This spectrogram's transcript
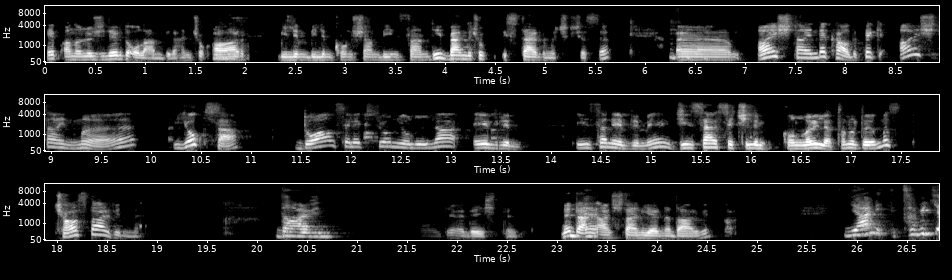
hep analojileri de olan biri. Hani çok ağır bilim bilim konuşan bir insan değil. Ben de çok isterdim açıkçası. Ee, Einstein'da kaldık. Peki Einstein mı yoksa doğal seleksiyon yoluyla evrim, insan evrimi, cinsel seçilim konularıyla tanıdığımız Charles Darwin mi? Darwin. Gene değişti. Neden Evet. Einstein yerine Darwin? Yani tabii ki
